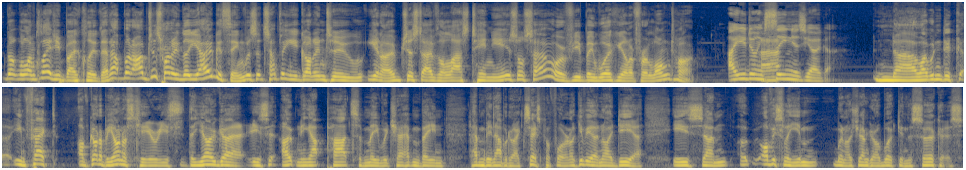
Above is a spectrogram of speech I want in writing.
But well, I'm glad you both cleared that up. But I'm just wondering, the yoga thing was it something you got into, you know, just over the last ten years or so, or have you been working on it for a long time? Are you doing Uh, seniors yoga? No, I wouldn't. dec- In fact, I've got to be honest here. Is the yoga is opening up parts of me which I haven't been haven't been able to access before. And I'll give you an idea. Is um, obviously in, when I was younger, I worked in the circus,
